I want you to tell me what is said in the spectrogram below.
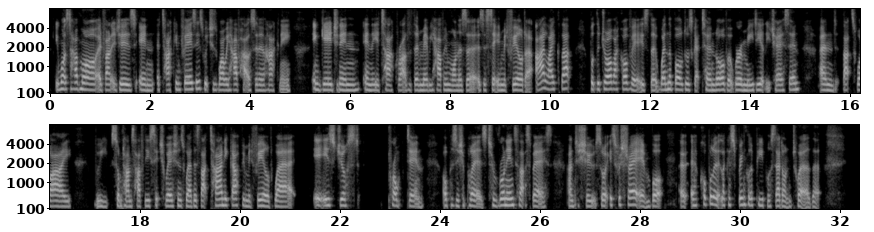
he wants to have more advantages in attacking phases, which is why we have Howson and Hackney engaging in in the attack rather than maybe having one as a as a sitting midfielder. I like that. But the drawback of it is that when the ball does get turned over, we're immediately chasing. And that's why we sometimes have these situations where there's that tiny gap in midfield where it is just prompting opposition players to run into that space and to shoot. So it's frustrating, but a, a couple of like a sprinkle of people said on Twitter that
